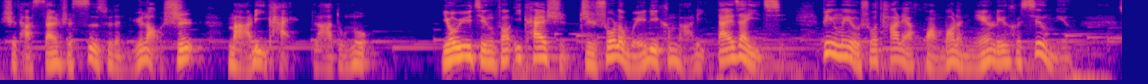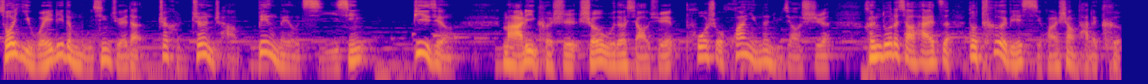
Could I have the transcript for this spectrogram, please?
是他三十四岁的女老师玛丽凯·拉杜诺。由于警方一开始只说了维利和玛丽待在一起，并没有说他俩谎报了年龄和姓名，所以维利的母亲觉得这很正常，并没有起疑心。毕竟，玛丽可是舍伍德小学颇受欢迎的女教师，很多的小孩子都特别喜欢上她的课。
